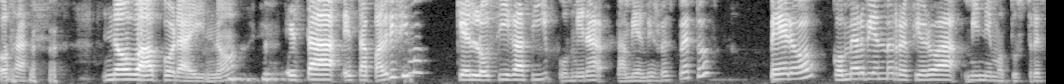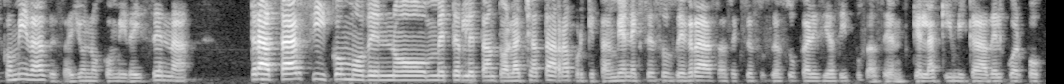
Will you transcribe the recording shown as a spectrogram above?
O sea, no va por ahí, ¿no? Está, está padrísimo. Quien lo siga así, pues mira, también mis respetos. Pero comer bien me refiero a mínimo tus tres comidas, desayuno, comida y cena. Tratar sí como de no meterle tanto a la chatarra, porque también excesos de grasas, excesos de azúcares y así pues hacen que la química del cuerpo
